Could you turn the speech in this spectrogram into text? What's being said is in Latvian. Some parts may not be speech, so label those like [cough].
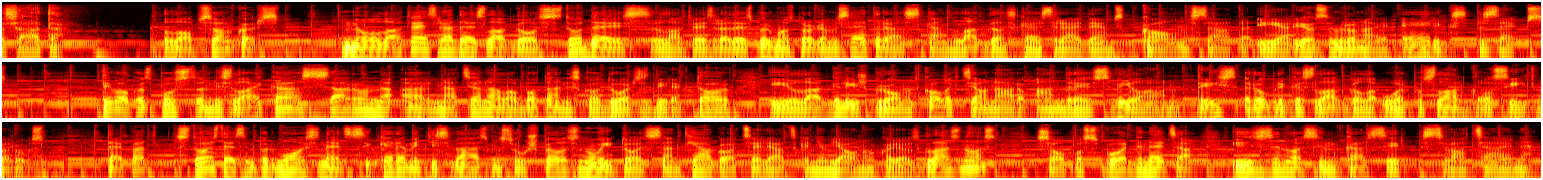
Kolnesāta! Labs vakars! No Latvijas radijas Latvijas studijas Latvijas radijas pirmās programmas ēterā skan latgaliskais raidījums Kolnesāta. Ar jums runāja Ēriks Zepsi. Tuvākos pusstundas laikā saruna ar Nacionālo botānisko dārza direktoru un latgadījušu grāmatu kolekcionāru Andreju Svilānu. Trīs rubrikas Latgola orpus Latgolas ītvaros. Tāpat stosiesim par mākslinieces keramiķis Vēsmas Užpeles nūītos Santiago ceļa atskaņam jaunākajos glaznos, Sopus Vordinēcā izzinosim, kas ir svacēne.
